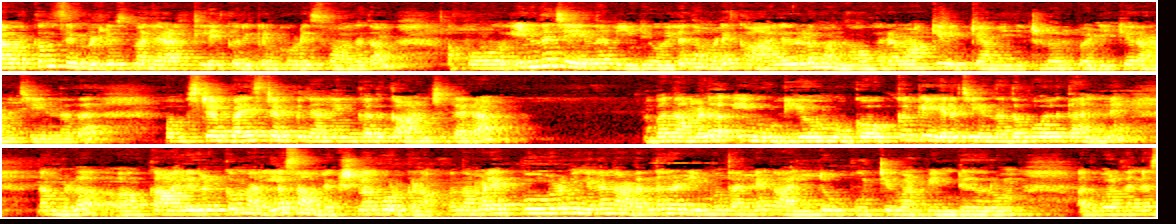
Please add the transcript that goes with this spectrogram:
എല്ലാവർക്കും സിമ്പിൾ ടിപ്സ് മലയാളത്തിലേക്ക് ഒരിക്കൽ കൂടി സ്വാഗതം. അപ്പോൾ ഇന്ന് ചെയ്യുന്ന വീഡിയോയിൽ നമ്മുടെ കാലുകൾ മനോഹരമാക്കി വെക്കാൻ വേണ്ടിയിട്ടുള്ള ഒരു പെഡിക്യൂറാണ് ചെയ്യുന്നത്. അപ്പം സ്റ്റെപ്പ് ബൈ സ്റ്റെപ്പ് ഞാൻ നിങ്ങൾക്ക് അത് കാണിച്ചു തരാം. അപ്പം നമ്മൾ ഈ മുടിയോ മുഖവും ഒക്കെ കെയർ ചെയ്യുന്നത് പോലെ തന്നെ നമ്മൾ കാലുകൾക്കും നല്ല സംരക്ഷണം കൊടുക്കണം. അപ്പം നമ്മൾ എപ്പോഴും ഇങ്ങനെ നടന്നു കഴിയുമ്പോൾ തന്നെ കാലിന്റെ ഉപ്പൂറ്റി പിന്തേറും അതുപോലെ തന്നെ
